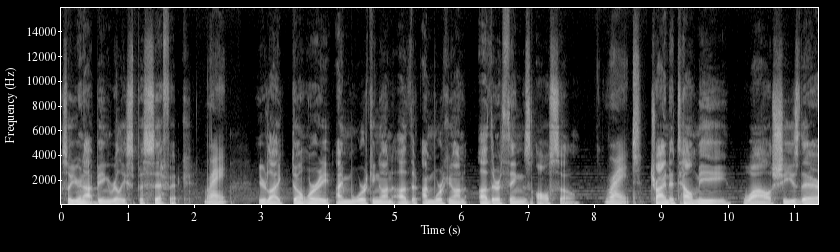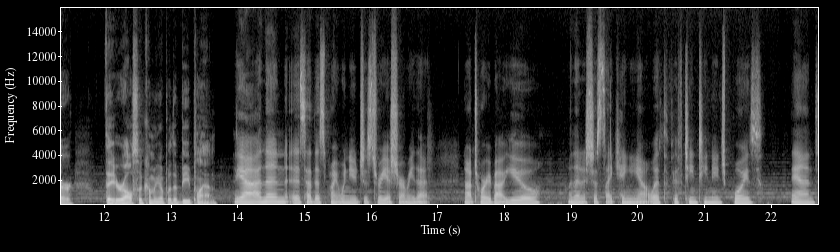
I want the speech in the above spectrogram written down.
So you're not being really specific. Right. You're like, don't worry, I'm working on other I'm working on other things also. Right. Trying to tell me while she's there that you're also coming up with a B plan. Yeah, and then it's at this point when you just reassure me that not to worry about you and that it's just like hanging out with 15 teenage boys And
